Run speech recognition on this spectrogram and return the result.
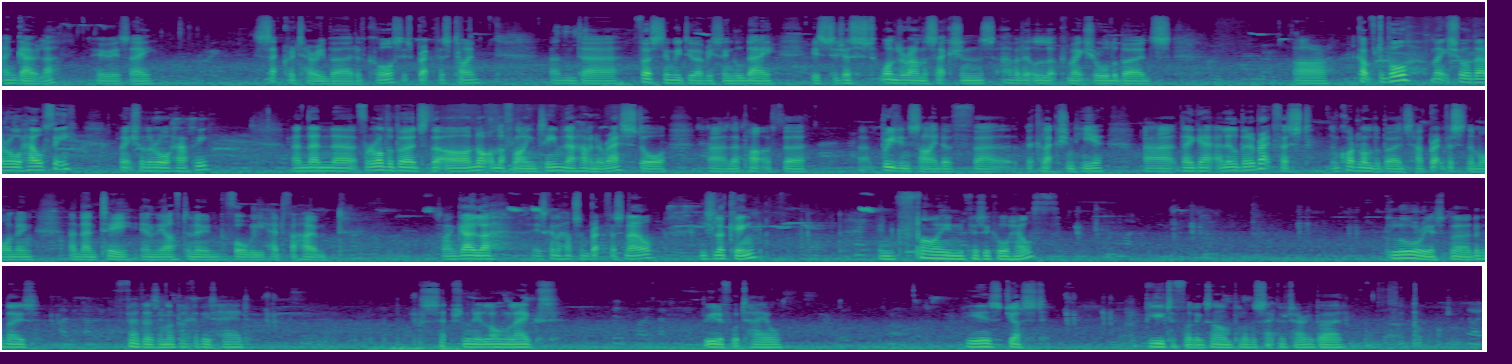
Angola, who is a secretary bird, of course. It's breakfast time. And uh, first thing we do every single day is to just wander around the sections, have a little look, make sure all the birds are comfortable, make sure they're all healthy, make sure they're all happy. And then uh, for a lot of the birds that are not on the flying team, they're having a rest or uh, they're part of the breeding side of uh, the collection here, uh, they get a little bit of breakfast. And quite a lot of the birds have breakfast in the morning and then tea in the afternoon before we head for home. So Angola is going to have some breakfast now. He's looking in fine physical health. Glorious bird. Look at those feathers on the back of his head. Exceptionally long legs. Beautiful tail. He is just a beautiful example of a secretary bird.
